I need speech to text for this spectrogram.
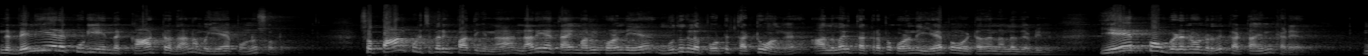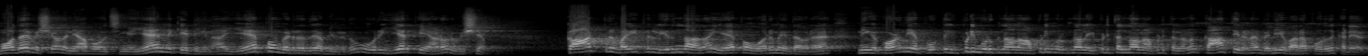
இந்த வெளியேறக்கூடிய இந்த காற்றை தான் நம்ம ஏப்பம்னு சொல்கிறோம் ஸோ பால் குடித்த பிறகு பார்த்தீங்கன்னா நிறைய தாய்மார்கள் குழந்தைய முதுகில் போட்டு தட்டுவாங்க. அந்த மாதிரி தட்டுறப்ப குழந்தை ஏப்பம் விட்டால் தான் நல்லது அப்படின்னு. ஏப்பம் விடணுன்றது கட்டாயம் கிடையாது. மொதல் விஷயம் அதை ஞாபகம் வச்சுங்க. ஏன்னு கேட்டிங்கன்னா ஏப்பம் விடுறது அப்படிங்கிறது ஒரு இயற்கையான ஒரு விஷயம். காற்று வயிற்றில் இருந்தால் தான் ஏப்பம் வருமே தவிர நீங்கள் குழந்தைய போட்டு இப்படி முறுக்குனாலும் அப்படி முறுக்குனாலும் இப்படி தள்ளினாலும் அப்படி தள்ளினாலும் காற்று இல்லைன்னா வெளியே வர போகிறது கிடையாது.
